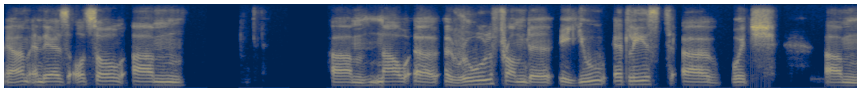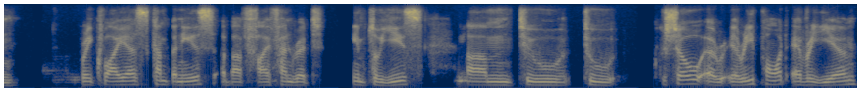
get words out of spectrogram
Yeah, and there's also um, um, now a, rule from the EU at least, uh, which um, requires companies above 500 employees um, to to show a, a, report every year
